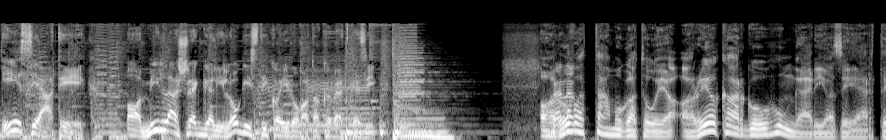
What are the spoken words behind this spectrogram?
Észjáték. A Millás reggeli logisztikai rovata következik. A Bele... rovat támogatója a Real Cargo Hungária ZRT.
